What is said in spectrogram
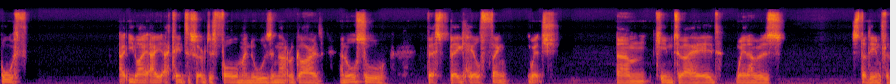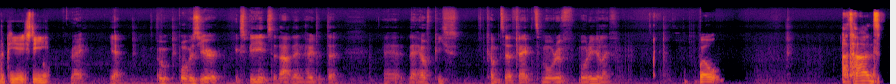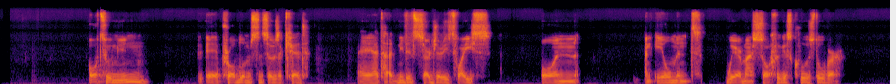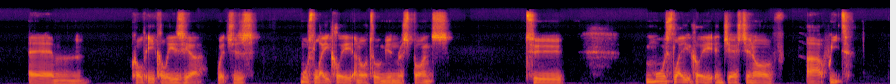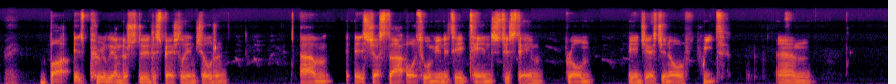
both, you know, I, I tend to sort of just follow my nose in that regard. And also this big health thing, which um, came to a head when I was studying for the PhD. Right. Yeah. Oh, what was your experience of that then? How did the uh, the health piece come to affect more of more of your life? Well, I'd had autoimmune uh, problems since I was a kid. Uh, I'd had needed surgery twice on an ailment where my esophagus closed over, um, called achalasia, which is most likely an autoimmune response to most likely ingestion of uh, wheat Right. But it's poorly understood, especially in children. Um, it's just that autoimmunity tends to stem from the ingestion of wheat um,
